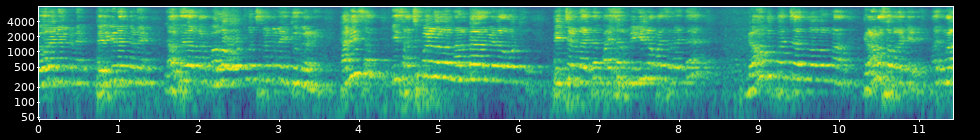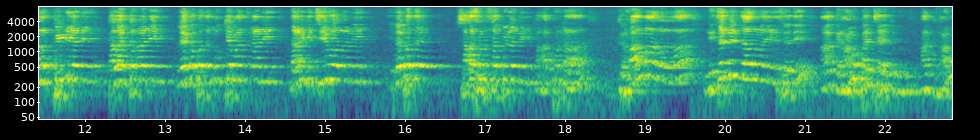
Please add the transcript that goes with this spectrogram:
ఎవరైనాకనే పెరిగినాకనే లబ్ధిదారులకు మళ్ళీ ఓట్లు వచ్చినాకనే ఇద్దరు కానీ. కనీసం ఈ చచ్చిపోయిన వాళ్ళ నలభై ఆరు వేల ఓట్లు పింఛన్లు అయితే పైసలు మిగిలిన పైసలు అయితే గ్రామ పంచాయతీలలో ఉన్న గ్రామ సభలకి. అది మళ్ళీ పీడీ అని కలెక్టర్ అని లేకపోతే ముఖ్యమంత్రి అని దానికి జీవోలని లేకపోతే శాసనసభ్యులని కాకుండా గ్రామాలలో నిజ నిర్ధారణ చేసేది ఆ గ్రామ పంచాయతీలు. ఆ గ్రామ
